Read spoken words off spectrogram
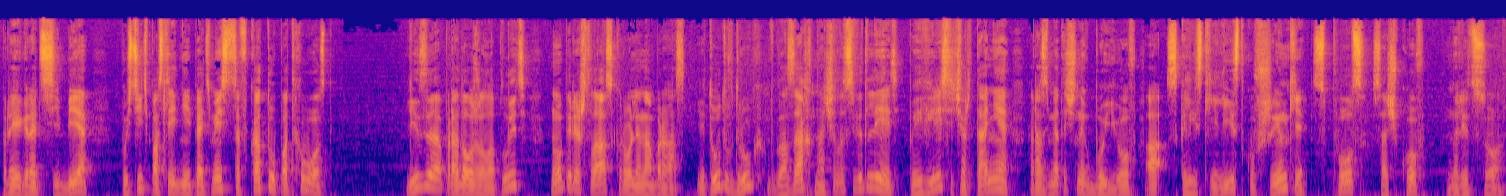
проиграть себе, пустить последние пять месяцев коту под хвост. Лиза продолжила плыть, но перешла с кроля на брас. И тут вдруг в глазах начало светлеть. Появились очертания разметочных буев, а склизкий лист кувшинки сполз с очков на лицо.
